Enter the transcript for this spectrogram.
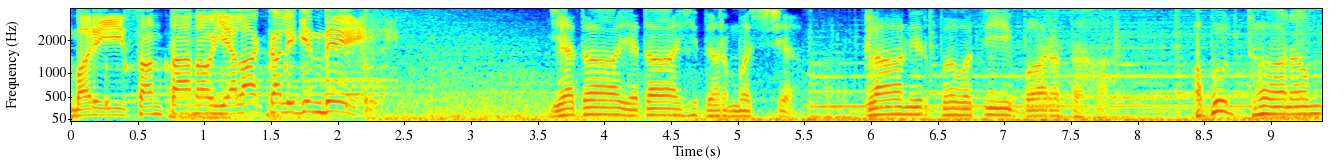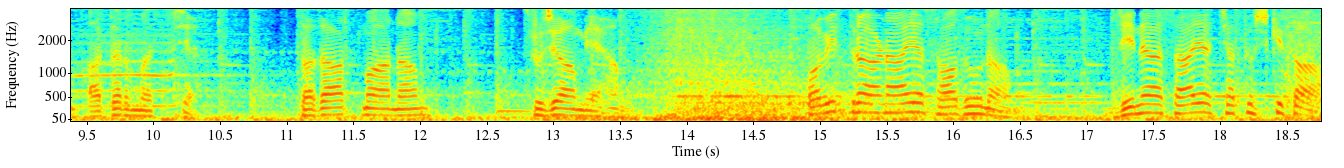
మరి ఈ సంతానం ఎలా కలిగింది? యదా యదా హి ధర్మస్య గ్లానిర్భవతి భారత అబుద్ధానం అధర్మస్య తదాత్మానం సృజామ్యహం పవిత్రాణాయ సాధూనాం వినాశాయ చతుష్కితాం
